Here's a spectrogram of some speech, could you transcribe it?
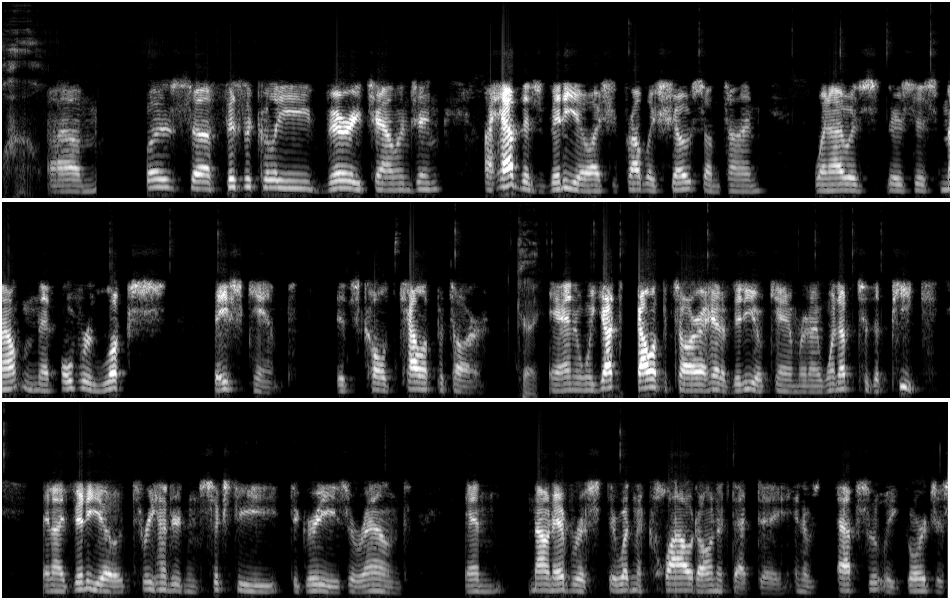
Wow. Um, was uh, physically very challenging. I have this video I should probably show sometime when I was there's this mountain that overlooks base camp. It's called Kala Patthar. Okay. And when we got to Kala Patthar, I had a video camera and I went up to the peak and I videoed 360 degrees around. And Mount Everest, there wasn't a cloud on it that day, and it was absolutely gorgeous.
